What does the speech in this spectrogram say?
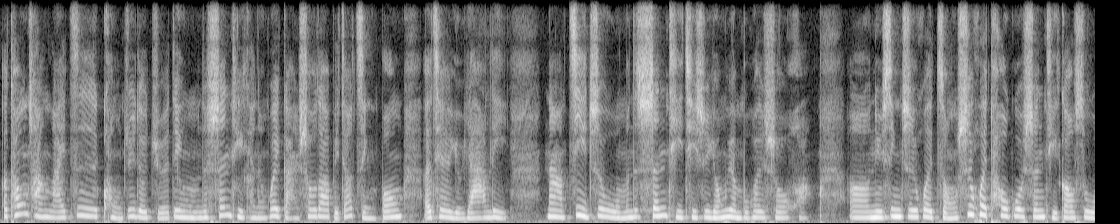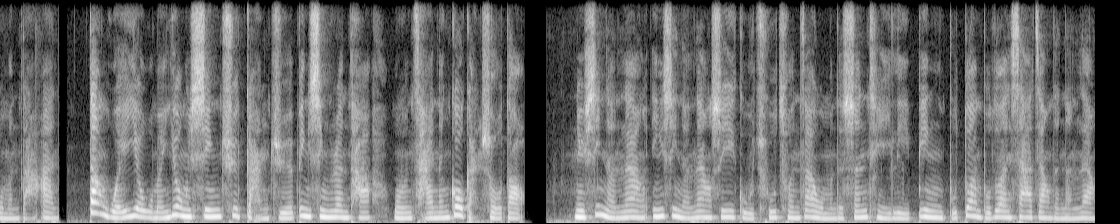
而通常来自恐惧的决定，我们的身体可能会感受到比较紧绷，而且有压力。那记住，我们的身体其实永远不会说谎。呃，女性智慧总是会透过身体告诉我们答案，但唯有我们用心去感觉并信任它，我们才能够感受到。女性能量、阴性能量是一股储存在我们的身体里，并不断不断下降的能量。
